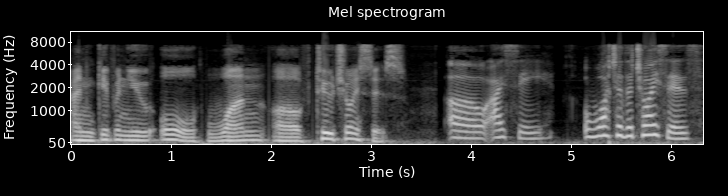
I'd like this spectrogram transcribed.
and given you all one of two choices. Oh, I see. What are the choices?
